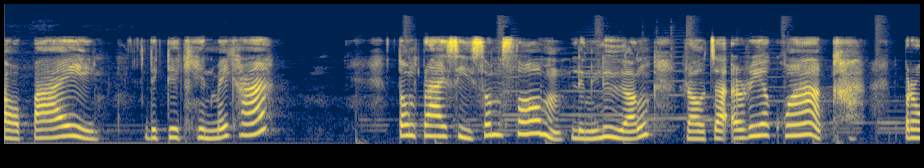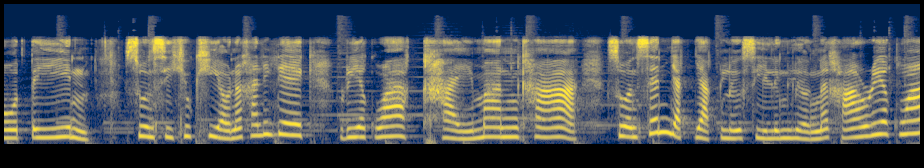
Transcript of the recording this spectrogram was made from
ต่อไป เด็กๆเห็นไหมคะ ตรงปลายสีส้มๆ เหลืองๆ เราจะเรียกว่าค่ะ โปรตีน ส่วนสีเขียวๆนะคะเด็กๆเรียกว่าไขมันค่ะ ส่วนเส้นหยักๆหรือสีเหลืองๆนะคะ เรียกว่า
